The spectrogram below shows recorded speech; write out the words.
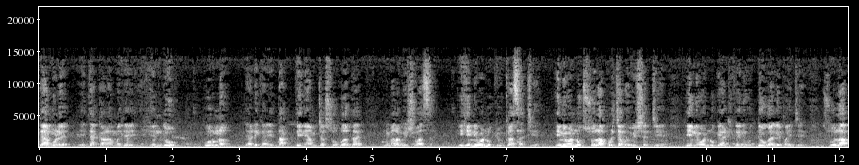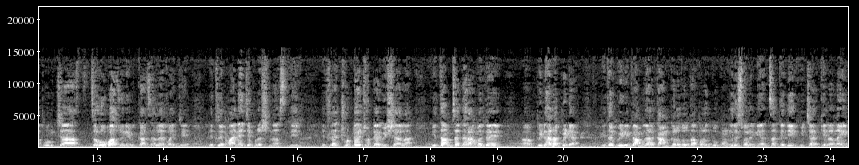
त्यामुळे येत्या काळामध्ये हिंदू पूर्ण त्या ठिकाणी ताकदीने आमच्यासोबत आहे. आणि मला विश्वास आहे की ही निवडणूक विकासाची आहे. ही निवडणूक सोलापूरच्या भविष्याची आहे. ही निवडणूक या ठिकाणी उद्योग आले पाहिजे. सोलापूरच्या चहू बाजूने विकास झाला पाहिजे. इथले पाण्याचे प्रश्न असतील इथल्या छोट्या छोट्या विषयाला. इथं आमच्या घरामध्ये पिढ्यानं पिढ्या. इथं विडी कामगार काम करत होता परंतु काँग्रेसवाल्यांनी यांचा कधी एक विचार केला नाही.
